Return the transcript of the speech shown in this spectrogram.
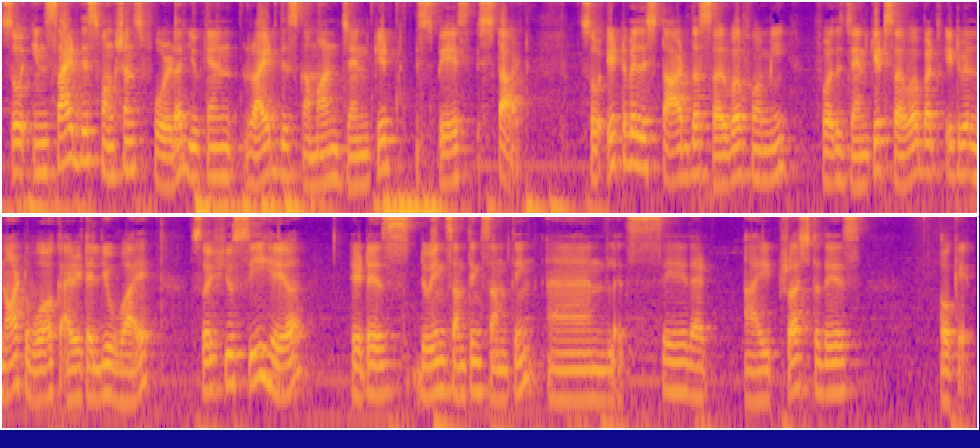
So inside this functions folder you can write this command genkit space start. So it will start the server for me for the genkit server but it will not work. I will tell you why. So if you see here it is doing something something and let's say that i trust this. Okay.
